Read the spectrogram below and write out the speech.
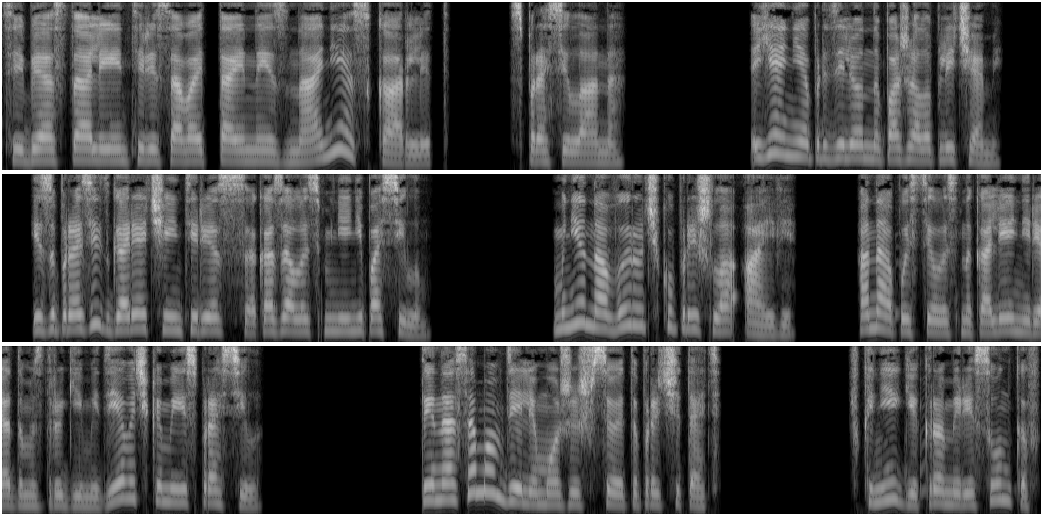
«Тебя стали интересовать тайные знания, Скарлетт?» — спросила она. Я неопределенно пожала плечами. Изобразить горячий интерес оказалось мне не по силам. Мне на выручку пришла Айви. Она опустилась на колени рядом с другими девочками и спросила. «Ты на самом деле можешь все это прочитать?» В книге, кроме рисунков,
